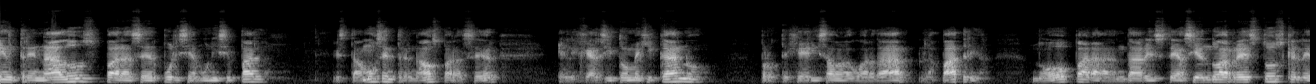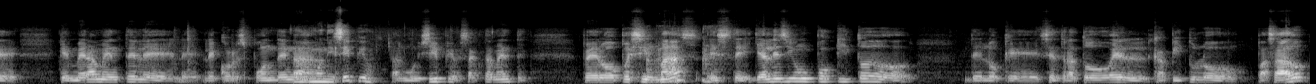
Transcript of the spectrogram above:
entrenados para ser policía municipal. Estamos entrenados para ser el ejército mexicano, proteger y salvaguardar la patria, no para andar este, haciendo arrestos que, le, que meramente le, le, corresponden al municipio. Al municipio, exactamente. Pero pues sin más, este, ya les di un poquito de lo que se trató el capítulo pasado.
